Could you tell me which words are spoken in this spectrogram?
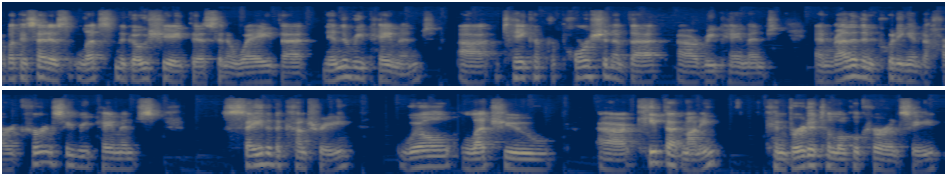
And what they said is, let's negotiate this in a way that in the repayment, uh, take a proportion of that uh, repayment, and rather than putting into hard currency repayments, say to the country, we'll let you uh, keep that money convert it to local currency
